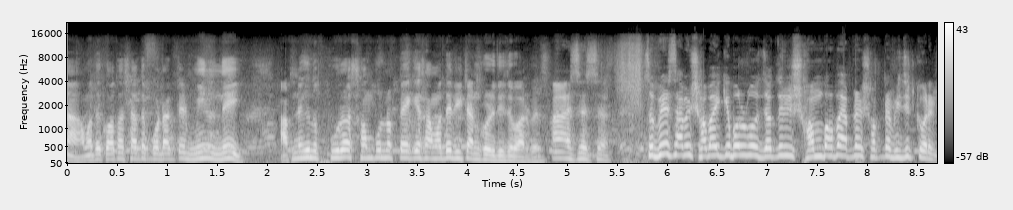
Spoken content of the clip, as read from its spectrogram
না আমাদের কথার সাথে প্রোডাক্টের মিল নেই আপনি কিন্তু পুরো সম্পূর্ণ প্যাকেজ আমাদের রিটার্ন করে দিতে পারবেন। আচ্ছা আচ্ছা। তো বেশ আমি সবাইকে বলব যতদিন সম্ভব হয় আপনার শপটা ভিজিট করেন।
